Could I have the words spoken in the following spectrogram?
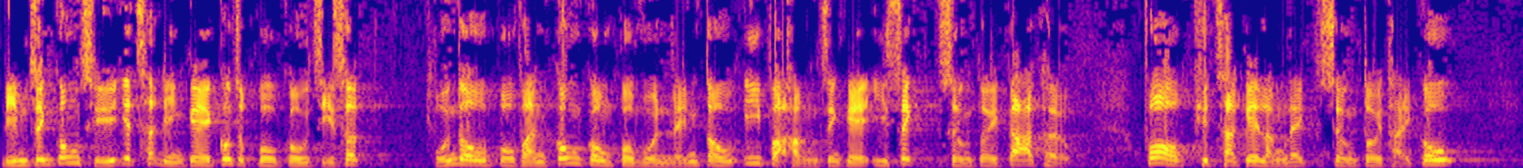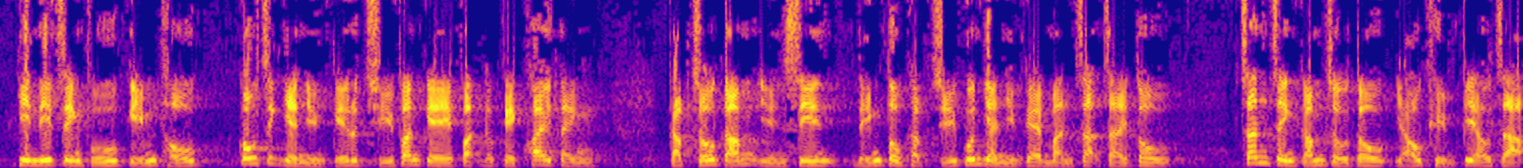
廉政公署一七年嘅工作報告指出，本澳部分公共部門領導依法行政嘅意識尚待加強，科學決策嘅能力尚待提高。建議政府檢討公職人員紀律處分嘅法律嘅規定，及早咁完善領導及主管人員嘅問責制度，真正咁做到有權必有責。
